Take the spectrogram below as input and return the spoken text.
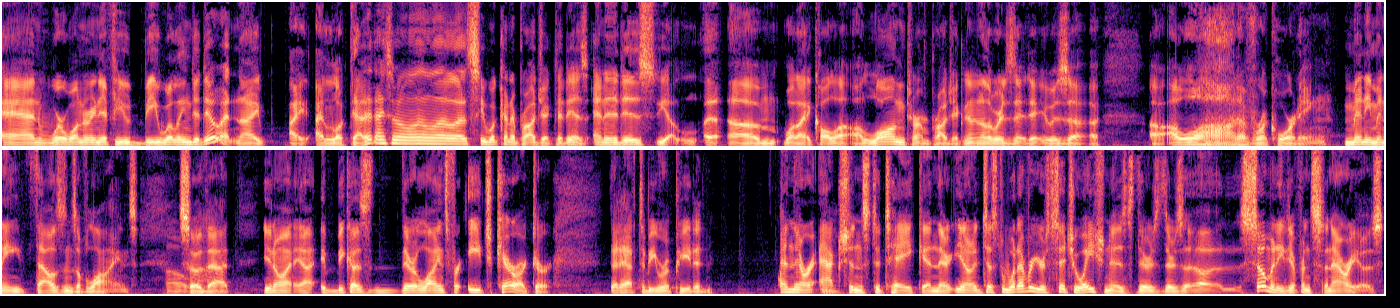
And we're wondering if you'd be willing to do it. And I, I, I looked at it and I said, well, let's see what kind of project it is. And it is uh, um, what I call a, a long term project. In other words, it, it was a, a lot of recording, many, many thousands of lines. Oh, so wow. that, you know, I, I, because there are lines for each character. that have to be repeated and there are actions to take and there you know just whatever your situation is there's there's uh, so many different scenarios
